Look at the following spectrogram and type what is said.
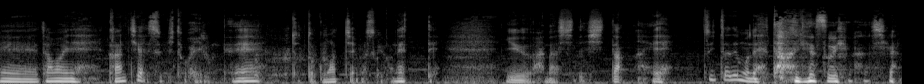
えー、たまにね勘違いする人がいるんでねちょっと困っちゃいますけどねっていう話でした、えー、ツイッターでもねたまにねそういう話が、ね、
